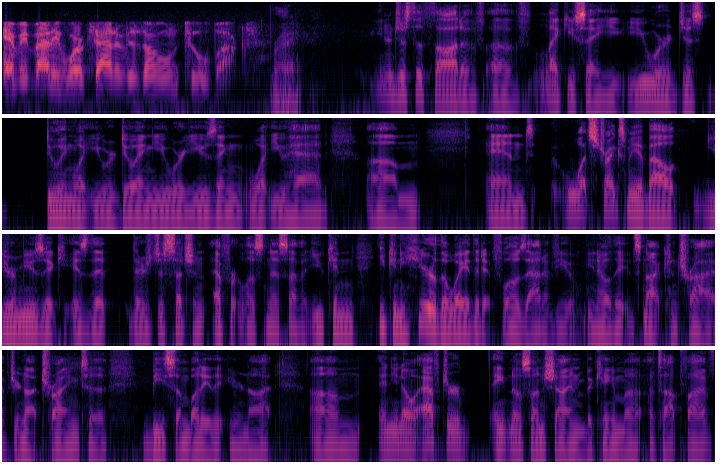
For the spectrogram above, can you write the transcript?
everybody works out of his own toolbox. Right. You know, just the thought of of like you say, you you were just doing what you were doing. You were using what you had. Um, and what strikes me about your music is that there's just such an effortlessness of it. You can you can hear the way that it flows out of you. You know that it's not contrived. You're not trying to be somebody that you're not. Um, and you know after "Ain't No Sunshine" became a, a top five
